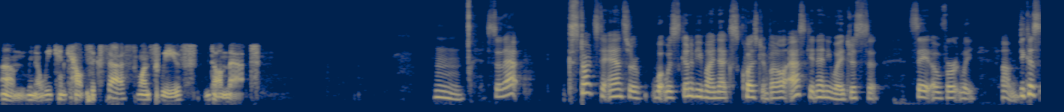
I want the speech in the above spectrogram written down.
um, you know, we can count success once we've done that. Hmm. So that starts to answer what was going to be my next question, but I'll ask it anyway, just to say it overtly, um, because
